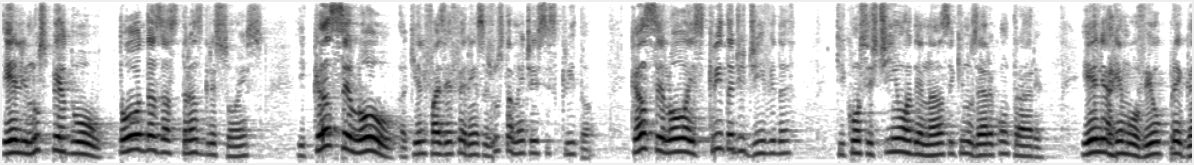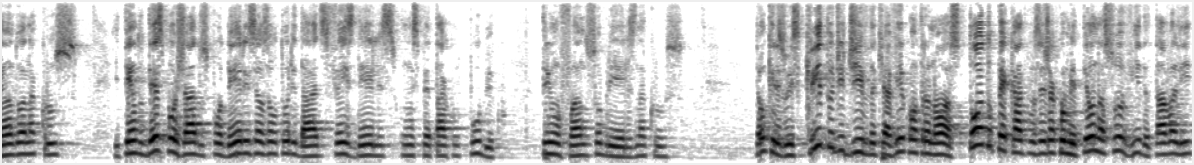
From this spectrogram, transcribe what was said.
Ele nos perdoou todas as transgressões e cancelou, aqui ele faz referência justamente a esse escrito, ó, cancelou a escrita de dívida que consistia em ordenança e que nos era contrária. Ele a removeu pregando-a na cruz. E tendo despojado os poderes e as autoridades, fez deles um espetáculo público, triunfando sobre eles na cruz. Então, queridos, o escrito de dívida que havia contra nós, todo o pecado que você já cometeu na sua vida, estava ali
